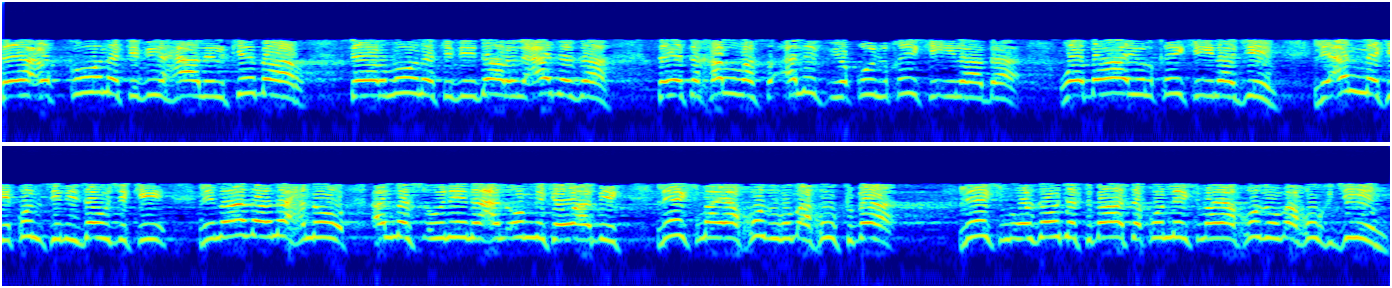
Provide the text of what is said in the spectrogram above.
سيعقونك في حال الكبر سيرمونك في دار العجزة. سيتخلص ألف يلقيك إلى باء وباء يلقيك إلى جيم. لأنك قلت لزوجك لماذا نحن المسؤولين عن أمك وأبيك؟ ليش ما يأخذهم أخوك باء؟ ليش وزوجة باء تقول ليش ما يأخذهم أخوك جيم؟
